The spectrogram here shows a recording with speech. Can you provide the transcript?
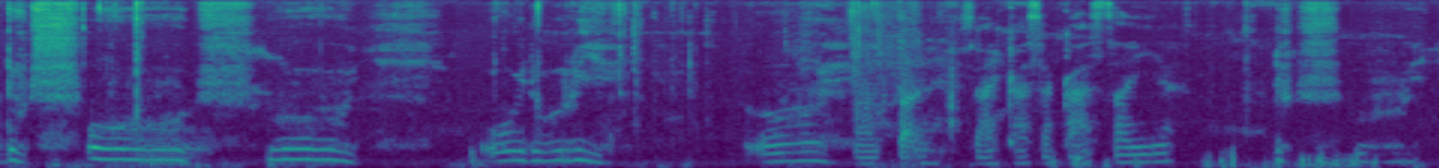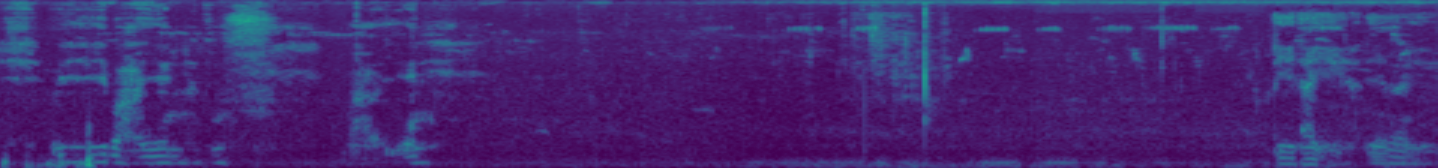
Aduh, oh, oh, oh, duri. Oh, mantap ni. Saya kasar-kasar ya. Aduh, oh, weh, bahaya ni. Bahaya ni. Dia tarik, dia tarik.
